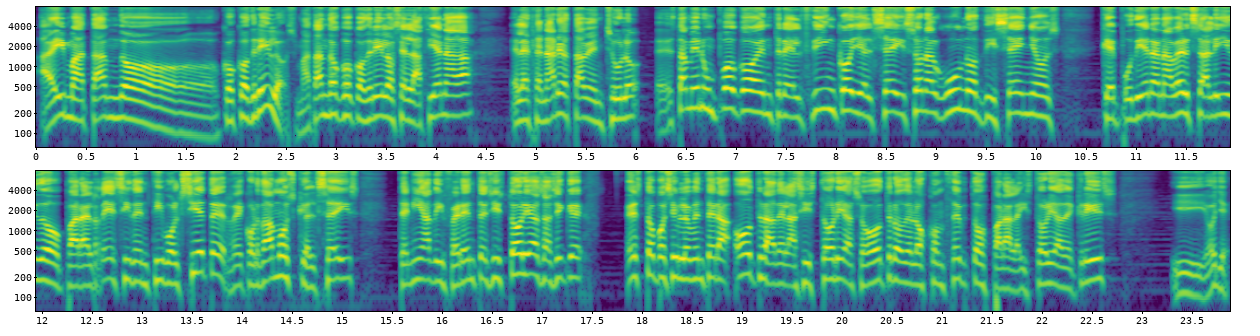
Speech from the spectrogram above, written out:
ahí matando cocodrilos, matando cocodrilos en la ciénaga el escenario está bien chulo. Es también un poco entre el 5 y el 6. Son algunos diseños que pudieran haber salido para el Resident Evil 7. Recordamos que el 6 tenía diferentes historias, así que esto posiblemente era otra de las historias o otro de los conceptos para la historia de Chris. Y oye,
